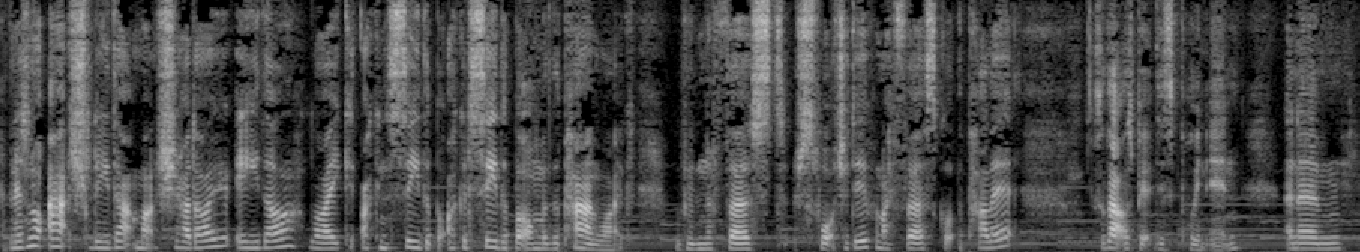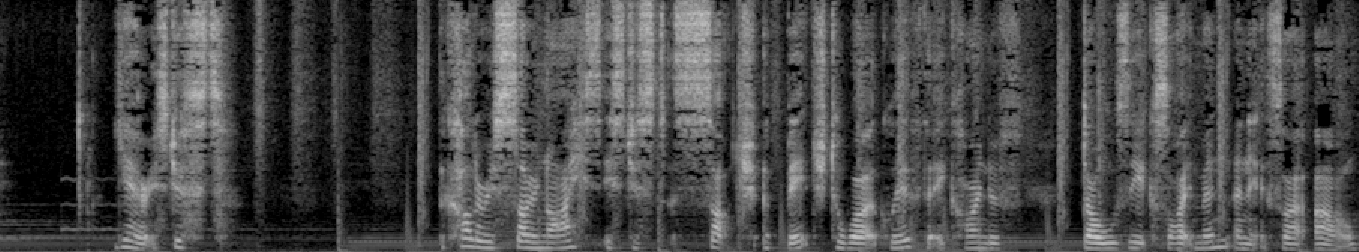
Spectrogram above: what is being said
and there's not actually that much shadow either like I can see the I could see the bottom of the pan like within the first swatch I did when I first got the palette so that was a bit disappointing and um yeah it's just the colour is so nice, it's just such a bitch to work with that it kind of dulls the excitement and it's like, oh,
